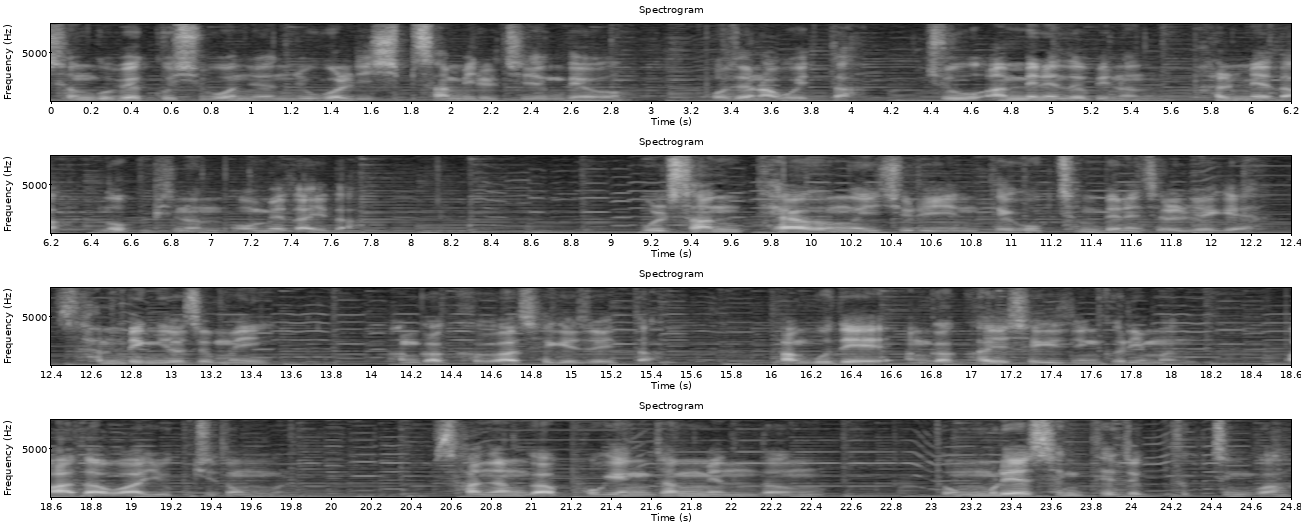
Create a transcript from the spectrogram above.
1995년 6월 23일 지정되어 보존하고 있다. 주 앞면의 너비는 8m, 높이는 5m이다. 울산 태화강의 주리인 대곡 천변의 절벽에 300여 점의 안각화가 새겨져 있다. 방구대 안각화에 새겨진 그림은 바다와 육지동물, 사냥과 폭행 장면 등 동물의 생태적 특징과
